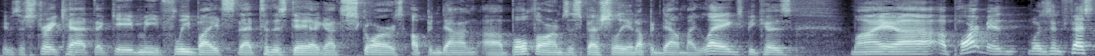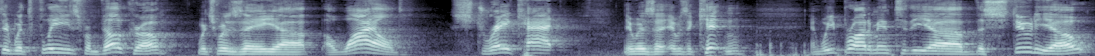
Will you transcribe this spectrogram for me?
It was a stray cat that gave me flea bites that to this day I got scars up and down uh, both arms, especially, and up and down my legs because my uh, apartment was infested with fleas from Velcro, which was a, uh, a wild stray cat. It was a, it was a kitten, and we brought him into the uh, the studio,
